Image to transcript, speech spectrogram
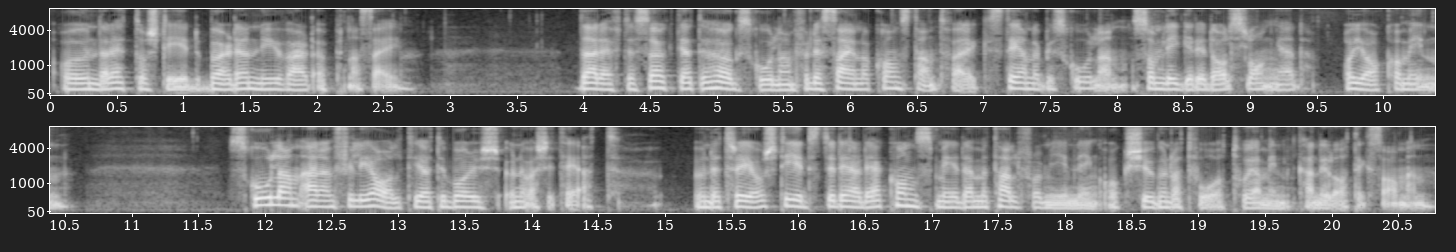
och under ett års tid började en ny värld öppna sig. Därefter sökte jag till Högskolan för design och konsthantverk, Stenebyskolan, som ligger i Dalslånged och jag kom in. Skolan är en filial till Göteborgs universitet. Under tre års tid studerade jag konstsmide, metallformgivning och 2002 tog jag min kandidatexamen.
